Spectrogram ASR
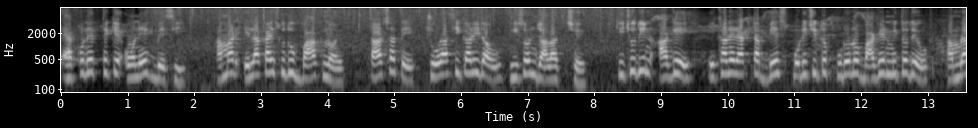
এখনের থেকে অনেক বেশি। আমার এলাকায় শুধু বাঘ নয়, তার সাথে চোরা শিকারীরাও ভীষণ জ্বালাচ্ছে। কিছুদিন আগে এখানের একটা বেশ পরিচিত পুরনো বাঘের মৃতদেহ আমরা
